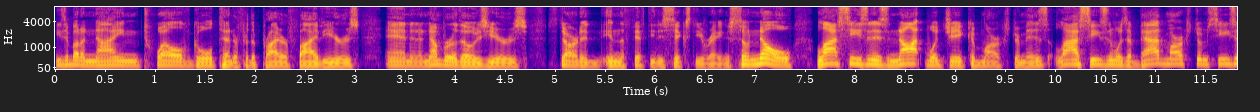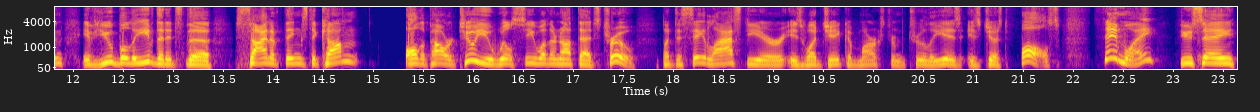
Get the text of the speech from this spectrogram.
he's about a 9 12 goaltender for the prior five years. And in a number of those years, started in the 50 to 60 range. So, no, last season is not what Jacob Markstrom is. Last season was a bad Markstrom season. If you believe that it's the sign of things to come, all the power to you. We'll see whether or not that's true. But to say last year is what Jacob Markstrom truly is, is just false. Same way, you say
